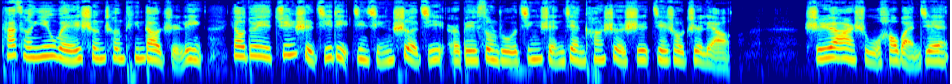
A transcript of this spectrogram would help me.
他曾因为声称听到指令要对军事基地进行射击而被送入精神健康设施接受治疗。十月二十五号晚间，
